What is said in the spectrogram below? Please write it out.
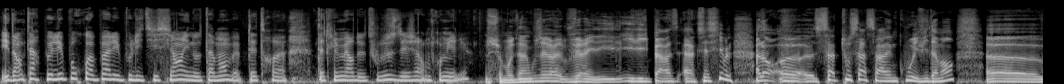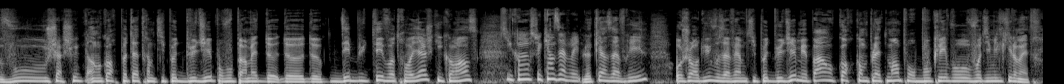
et d'interpeller pourquoi pas les politiciens et notamment bah, peut-être euh, peut-être le maire de Toulouse déjà en premier lieu. Monsieur Modin, vous verrez, vous verrez, il, est hyper accessible. Alors euh, ça, tout ça, ça a un coût évidemment. Euh, vous cherchez encore peut-être un petit peu de budget pour vous permettre de, de, de débuter votre voyage qui commence Qui commence le 15 avril. le 15 avril. Aujourd'hui, vous avez un petit peu de budget, mais pas encore complètement pour boucler vos, vos 10 000 kilomètres.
